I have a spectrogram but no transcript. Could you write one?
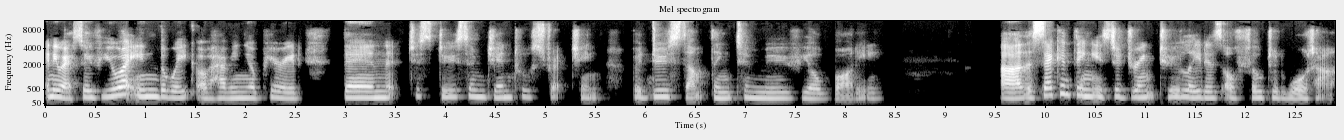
Anyway, so if you are in the week of having your period, then just do some gentle stretching, but do something to move your body. Uh, the second thing is to drink two liters of filtered water.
